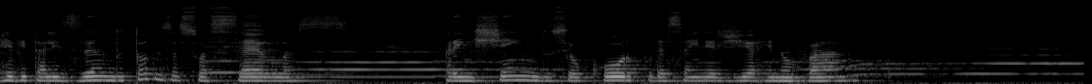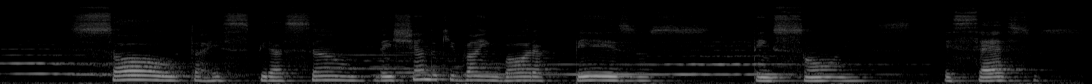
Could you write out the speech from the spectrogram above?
revitalizando todas as suas células, preenchendo o seu corpo dessa energia renovada. Solta a respiração, deixando que vá embora pesos, tensões, excessos,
